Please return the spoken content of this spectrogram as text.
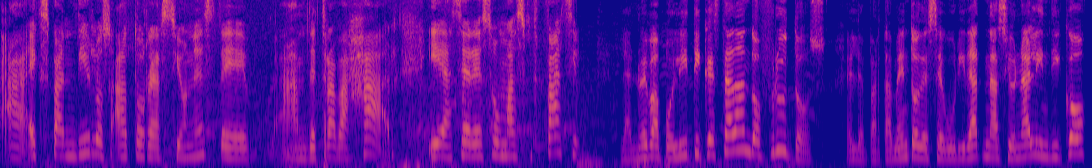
ah, expandir las autorizaciones de, ah, de trabajar y hacer eso más fácil. La nueva política está dando frutos. El Departamento de Seguridad Nacional indicó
